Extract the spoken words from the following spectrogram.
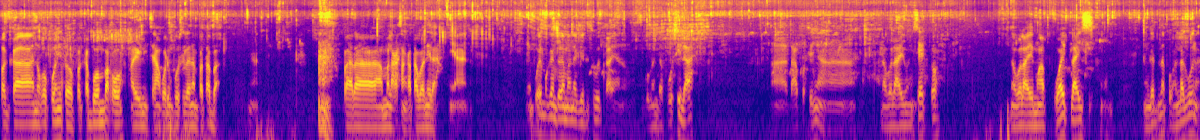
Pagka ano ko po nito, pagka bomba ko, ay initsahan ko rin po sila ng pataba. Yan. para malakas ang katawan nila. Yan. Yan po ay maganda naman nag-resulta. Yan, oh. Gumanda po sila. Ah, tapos yun nga, ah, nawala yung insekto. Nawala yung mga white flies. Yan. Ang ganda na po, ang lago na.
